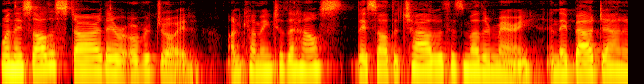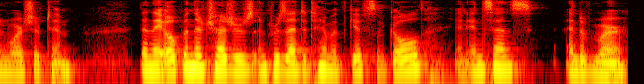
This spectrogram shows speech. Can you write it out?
When they saw the star, they were overjoyed. On coming to the house, they saw the child with his mother Mary, and they bowed down and worshipped him. Then they opened their treasures and presented him with gifts of gold and incense and of myrrh.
